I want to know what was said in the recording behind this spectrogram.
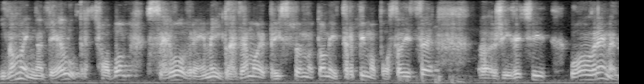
imamo je na delu pred sobom sve ovo vreme i gledamo je, prisutujemo tome i trpimo posledice uh, živeći u ovom vremenu.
